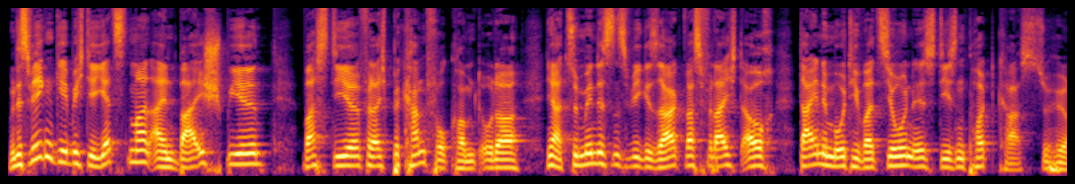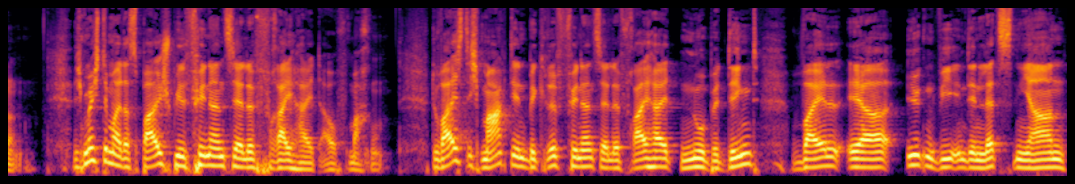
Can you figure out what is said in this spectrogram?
Und deswegen gebe ich dir jetzt mal ein Beispiel, was dir vielleicht bekannt vorkommt oder ja, zumindestens wie gesagt, was vielleicht auch deine Motivation ist, diesen Podcast zu hören. Ich möchte mal das Beispiel finanzielle Freiheit aufmachen. Du weißt, ich mag den Begriff finanzielle Freiheit nur bedingt, weil er irgendwie in den letzten Jahren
